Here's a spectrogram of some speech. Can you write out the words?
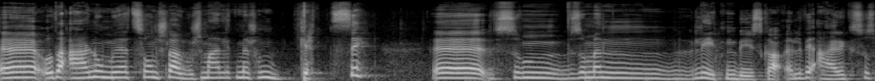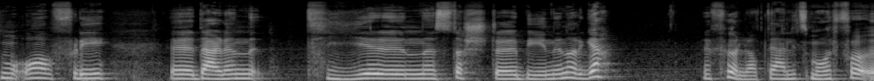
Uh, og det er noe med et sånt slagord som er litt mer sånn gutsy. Uh, som, som, en liten by skal. Eller vi er ikke så små fordi uh, det er den tiende største byen i Norge. Jeg føler at vi er litt små for,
